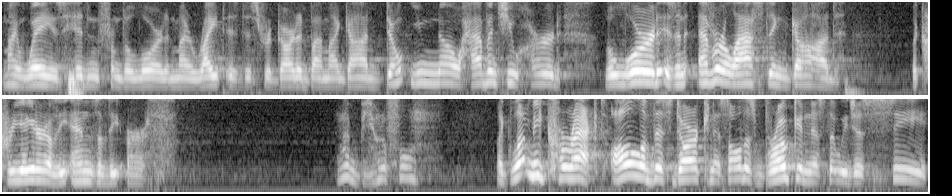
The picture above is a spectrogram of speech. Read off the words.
My way is hidden from the Lord, and my right is disregarded by my God? Don't you know, haven't you heard? The Lord is an everlasting God, the creator of the ends of the earth. Isn't that beautiful? Like, let me correct all of this darkness, all this brokenness that we just see.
